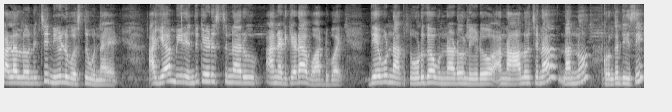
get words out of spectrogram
కళ్ళల్లో నుంచి నీళ్ళు వస్తూ ఉన్నాయి అయ్యా మీరు ఎందుకు ఏడుస్తున్నారు? అని అడిగాడు ఆ వార్డు బాయ్. దేవుడు నాకు తోడుగా ఉన్నాడో లేడో అన్న ఆలోచన నన్ను కృంగదీసి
